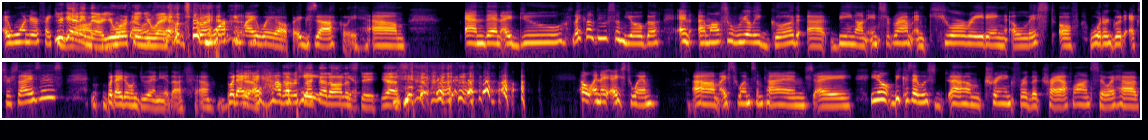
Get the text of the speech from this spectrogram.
I wonder if I can. You're getting there. You're working your way Yeah, up to I'm it. working my way up exactly. Um, and then I do like I'll do some yoga, and I'm also really good at being on Instagram and curating a list of what are good exercises. But I don't do any of that. Um, but I, Yeah. I have No, I a respect page, that yeah. honesty. Yes. Oh, and I, I swim. Um, I swim sometimes. I, you know, because I was um, training for the triathlon, so I have,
